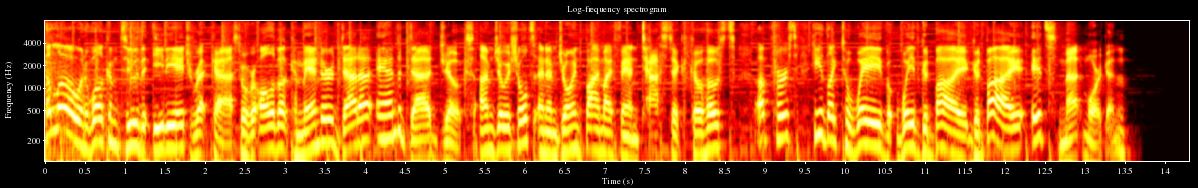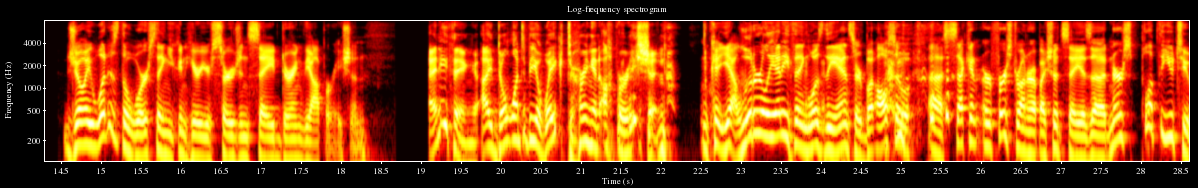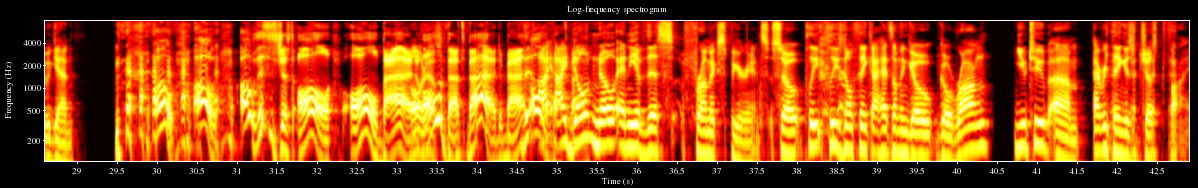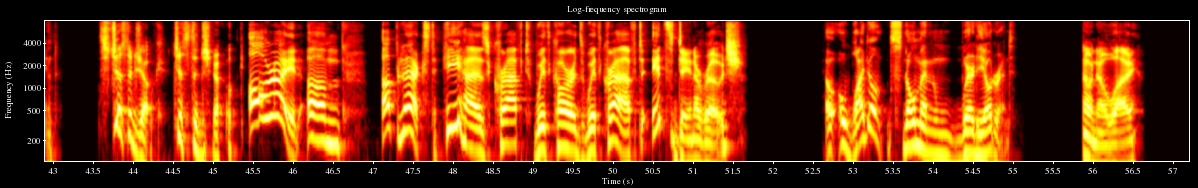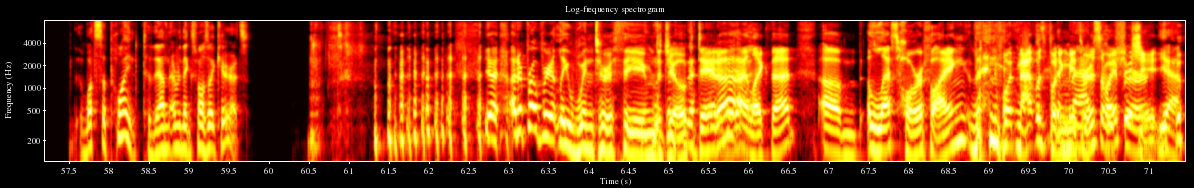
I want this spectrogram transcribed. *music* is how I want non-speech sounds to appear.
Hello and welcome to the EDHRECast, where we're all about commander, data, and dad jokes. I'm Joey Schultz, and I'm joined by my fantastic co-hosts. Up first, he'd like to wave, wave goodbye, goodbye. It's Matt Morgan. Joey, what is the worst thing you can hear your surgeon say during the operation? Anything. I don't want to be awake *laughs* during an operation. *laughs* Okay, yeah, literally anything was the answer, but also *laughs* uh, second or first runner up, I should say, is a uh, nurse. Pull up the YouTube again. *laughs* oh, oh, oh! This is just all, all bad. Oh, no. All of that's bad, Matt. I, I don't know any of this from experience, so please, please don't think I had something go go wrong. YouTube, um, everything is just *laughs* fine. It's just a joke, just a joke. All right. Um, up next, he has craft with cards with craft. It's Dana Roach. Oh, oh why don't snowmen wear deodorant? Oh no, why? What's the point to them? Everything smells like carrots. *laughs* yeah, an appropriately winter themed *laughs* joke, Dana. yeah. I like that. Um, less horrifying *laughs* than what Matt was putting me through, so I appreciate sure. you. Yeah.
